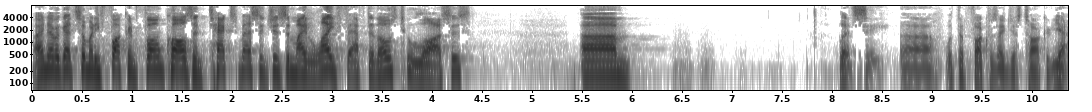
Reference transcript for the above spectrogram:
I never got so many fucking phone calls and text messages in my life after those two losses. Um, let's see. Uh, what the fuck was I just talking? Yeah,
